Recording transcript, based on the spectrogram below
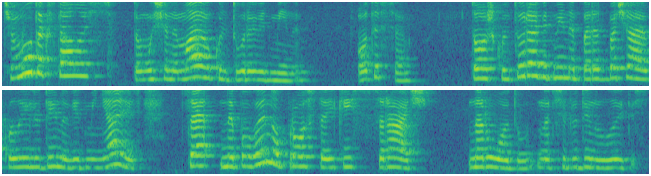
Чому так сталося? Тому що немає культури відміни. От і все. Тож культура відміни передбачає, коли людину відміняють, це не повинно просто якийсь срач народу на цю людину литись.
